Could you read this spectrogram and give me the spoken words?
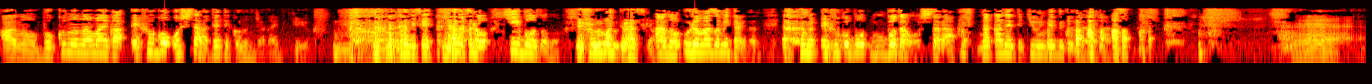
あの、僕の名前が F5 押したら出てくるんじゃないっていう。あの、キーボードの。F5 って何ですか？あの、裏技みたいなね。あの、F5 ボボタンを押したら、中根って急に出てくるんじゃないかな。ねえ。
